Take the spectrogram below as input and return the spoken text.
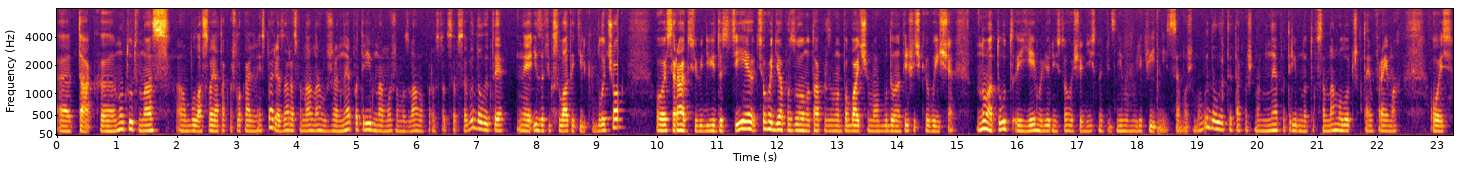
Е, Так, е, ну тут в нас е, була своя також локальна історія. Зараз вона нам вже не потрібна. Можемо з вами просто це все видалити і зафіксувати тільки блочок. Ось реакцію від, цієї, цього діапазону також вами побачимо, буде вона трішечки вище. Ну а тут є ймовірність того, що дійсно підзнімемо ліквідність. Це можемо видалити, також нам не потрібно, то все на молодших таймфреймах. Ось,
